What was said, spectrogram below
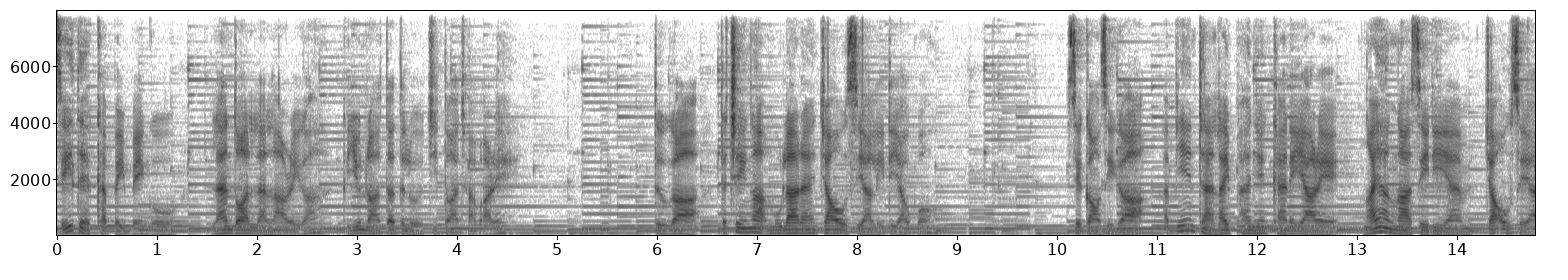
ဈေးတဲ့ခပ်ပိန်ပိန်ကို လမ်းသွားလမ်းလာတွေကဂယုဏတက်တယ်လို့ကြည်သွားကြပါတယ်သူကတစ်ချိန်ကမူလာတန်းကျောင်းအုပ်ဆရာလေးတယောက်ပေါ့စစ်ကောင်စီကအပြင်းထန်လိုက်ဖမ်းခြင်းခံရတဲ့905 CDM ကျောင်းအုပ်ဆရာ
